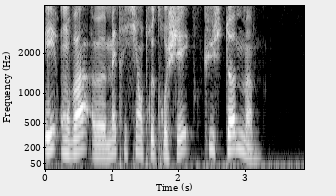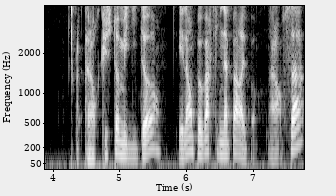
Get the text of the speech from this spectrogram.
Et on va euh, mettre ici entre crochets custom alors, Custom Editor, et là, on peut voir qu'il n'apparaît pas. Alors ça,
